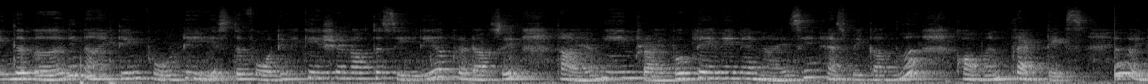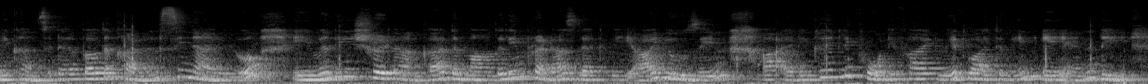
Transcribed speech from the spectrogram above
in the early 1940s, the fortification of the cereal products with thiamine, riboflavin and niacin has become a common practice. When we consider about the current scenario, even in Sri Lanka, the margarine products that we are using are adequately fortified with vitamin A and D.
